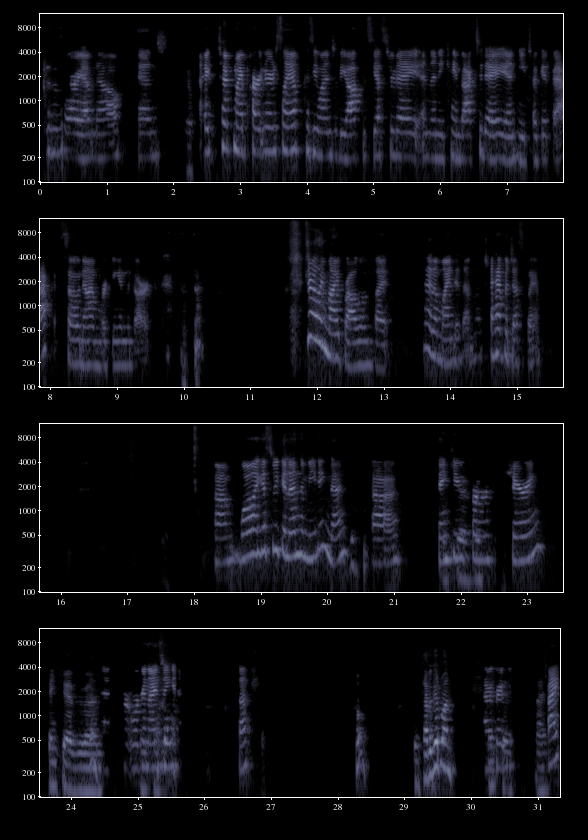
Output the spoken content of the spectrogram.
this is where I am now. And. I took my partner's lamp because he went to the office yesterday, and then he came back today and he took it back. So now I'm working in the dark. it's really my problem, but I don't mind it that much. I have a desk lamp. Um, well, I guess we can end the meeting then. Uh, thank you for sharing, Thank you, everyone. for organizing such. Cool. Have a good one. Have a great bye. Bye.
